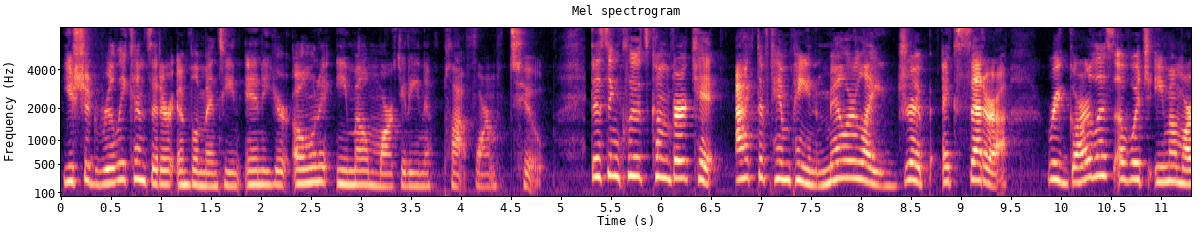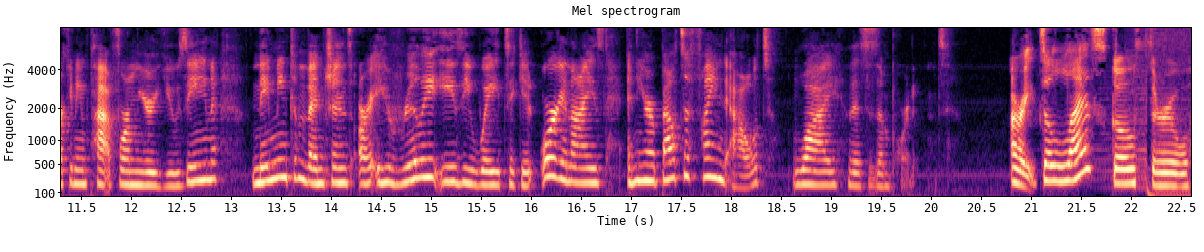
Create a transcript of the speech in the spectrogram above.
you should really consider implementing in your own email marketing platform too. This includes ConvertKit, ActiveCampaign, MailerLite, Drip, etc. Regardless of which email marketing platform you're using, naming conventions are a really easy way to get organized, and you're about to find out why this is important. All right, so let's go through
